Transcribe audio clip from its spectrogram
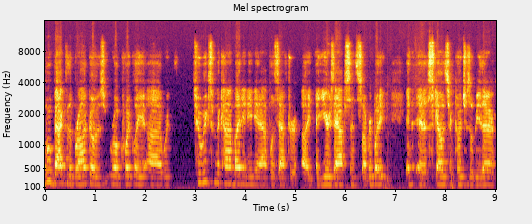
move back to the Broncos real quickly. Uh, we're two weeks from the combine in Indianapolis after a, a year's absence, so everybody, and, and scouts and coaches will be there.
